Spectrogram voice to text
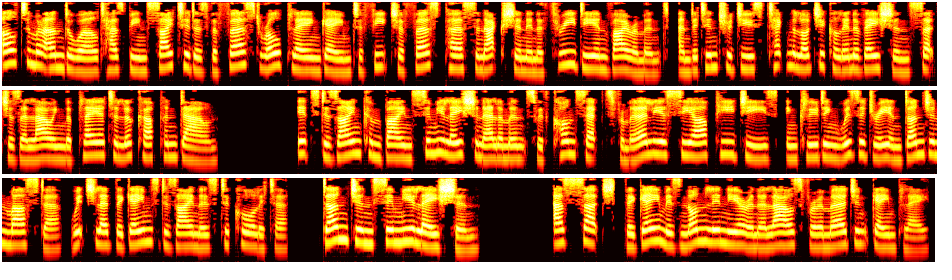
Ultima Underworld has been cited as the first role-playing game to feature first-person action in a 3D environment, and it introduced technological innovations such as allowing the player to look up and down. Its design combines simulation elements with concepts from earlier CRPGs, including Wizardry and Dungeon Master, which led the game's designers to call it a dungeon simulation. As such, the game is non-linear and allows for emergent gameplay.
